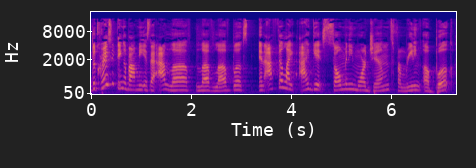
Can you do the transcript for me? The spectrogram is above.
the crazy thing about me is that I love, love, love books. And I feel like I get so many more gems from reading a book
